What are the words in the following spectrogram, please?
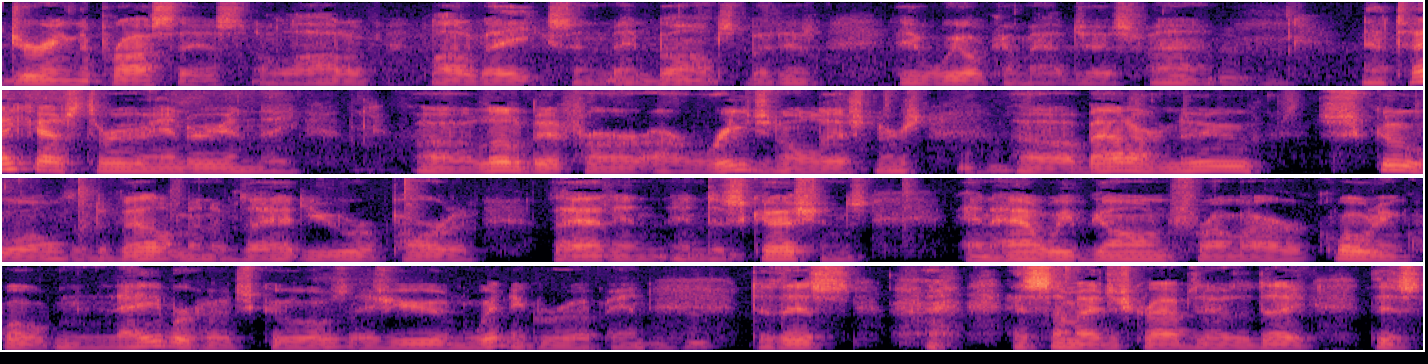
during the process, a lot of lot of aches and, and mm-hmm. bumps, but it it will come out just fine. Mm-hmm. Now, take us through, Andrew, in the uh, a little bit for our, our regional listeners mm-hmm. uh, about our new school, the development of that. You were part of that in, in discussions and how we've gone from our quote unquote neighborhood schools, as you and Whitney grew up in, mm-hmm. to this, as somebody described the other day, this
